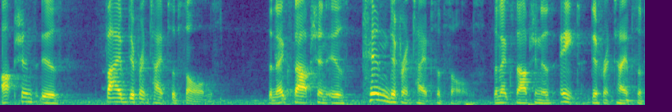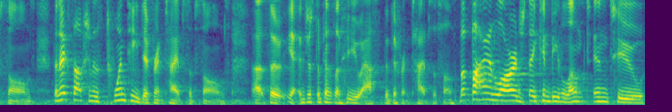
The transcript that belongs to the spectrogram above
options is five different types of psalms the next option is 10 different types of psalms. The next option is 8 different types of psalms. The next option is 20 different types of psalms. Uh, so, yeah, it just depends on who you ask the different types of psalms. But by and large, they can be lumped into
